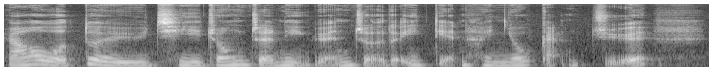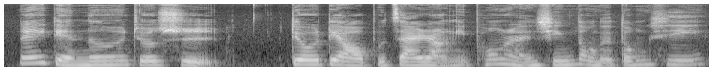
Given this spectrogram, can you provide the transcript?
然后我对于其中整理原则的一点很有感觉，那一点呢，就是丢掉不再让你怦然心动的东西。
